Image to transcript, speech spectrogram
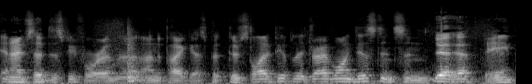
and I've said this before on the on the podcast, but there's a lot of people that drive long distance, and Yeah, yeah. they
